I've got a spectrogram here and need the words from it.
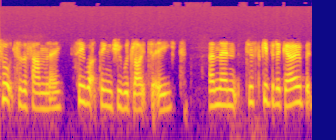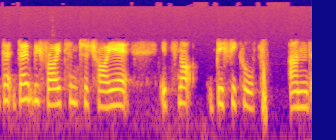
talk to the family, see what things you would like to eat, and then just give it a go. But don't, don't be frightened to try it. It's not difficult, and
